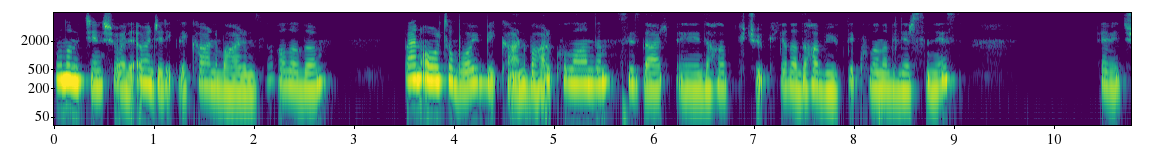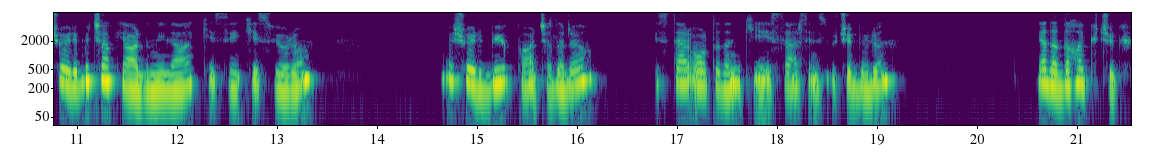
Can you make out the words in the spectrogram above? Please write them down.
Bunun için şöyle öncelikle karnabaharımızı alalım. Ben orta boy bir karnabahar kullandım. Sizler e, daha küçük ya da daha büyük de kullanabilirsiniz. Evet şöyle bıçak yardımıyla kesi, kesiyorum. Ve şöyle büyük parçaları İster ortadan ikiye isterseniz üçe bölün. Ya da daha küçük,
